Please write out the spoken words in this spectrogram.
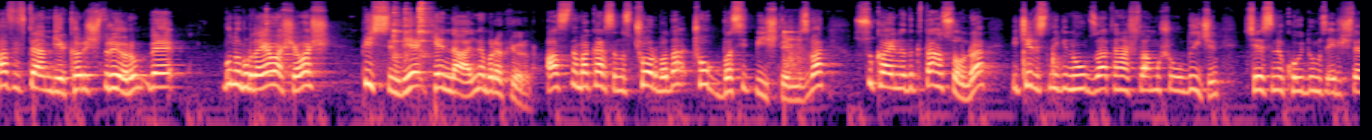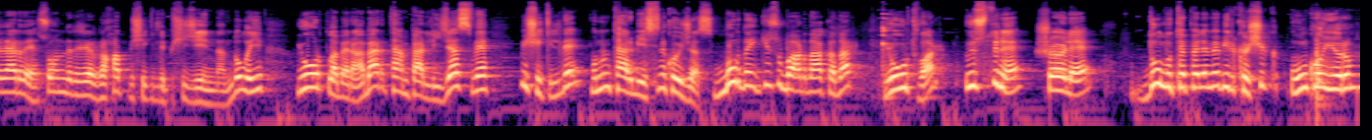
hafiften bir karıştırıyorum ve bunu burada yavaş yavaş pişsin diye kendi haline bırakıyorum. Aslına bakarsanız çorbada çok basit bir işlemimiz var. Su kaynadıktan sonra içerisindeki nohut zaten haşlanmış olduğu için içerisine koyduğumuz erişteler de son derece rahat bir şekilde pişeceğinden dolayı yoğurtla beraber temperleyeceğiz ve bir şekilde bunun terbiyesini koyacağız. Burada 2 su bardağı kadar yoğurt var. Üstüne şöyle dolu tepeleme bir kaşık un koyuyorum.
